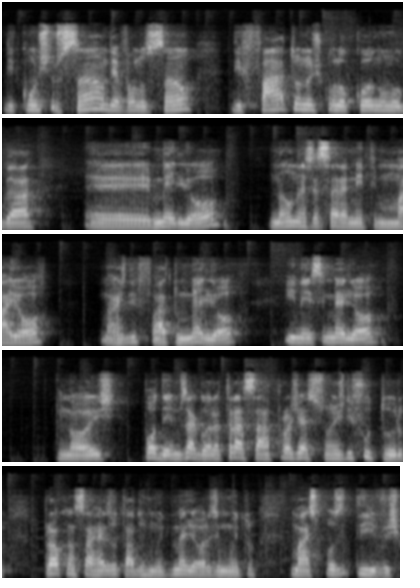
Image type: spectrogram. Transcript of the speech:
de construção, de evolução, de fato nos colocou num lugar é, melhor, não necessariamente maior, mas de fato melhor, e nesse melhor nós podemos agora traçar projeções de futuro para alcançar resultados muito melhores e muito mais positivos.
